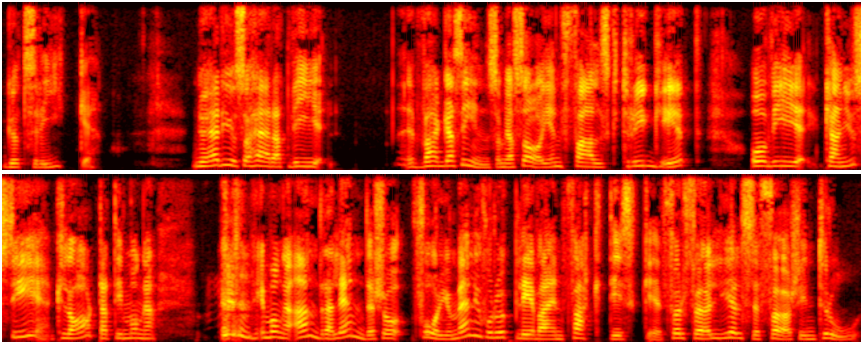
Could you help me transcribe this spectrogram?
Guds rike. Nu är det ju så här att vi vaggas in, som jag sa, i en falsk trygghet och vi kan ju se klart att i många i många andra länder så får ju människor uppleva en faktisk eh, förföljelse för sin tro.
